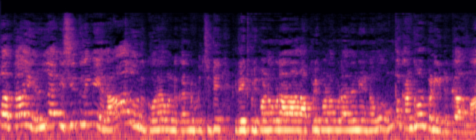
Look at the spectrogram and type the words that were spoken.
பார்த்தாலும் எல்லா விஷயத்துலயுமே ஏதாவது ஒரு குறை ஒண்ணு கண்டுபிடிச்சிட்டு இதை இப்படி பண்ணக்கூடாது அதை அப்படி பண்ணக்கூடாதுன்னு என்னவோ ரொம்ப கண்ட்ரோல் பண்ணிக்கிட்டு இருக்காதம்மா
